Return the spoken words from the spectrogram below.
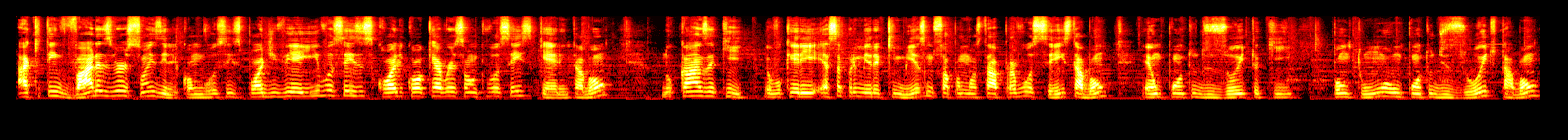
aqui tem várias versões dele, como vocês podem ver aí, vocês escolhem qual é a versão que vocês querem, tá bom? No caso aqui, eu vou querer essa primeira aqui mesmo, só para mostrar para vocês, tá bom? É 1.18 aqui, ponto .1 ou 1.18, tá bom?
